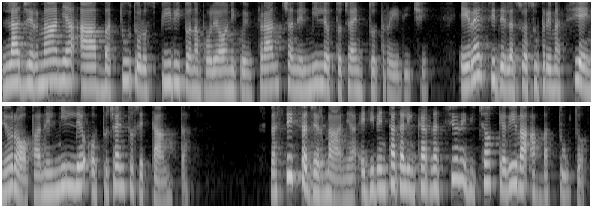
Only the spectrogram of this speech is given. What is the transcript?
La Germania ha abbattuto lo spirito napoleonico in Francia nel 1813 e i resti della sua supremazia in Europa nel 1870. La stessa Germania è diventata l'incarnazione di ciò che aveva abbattuto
